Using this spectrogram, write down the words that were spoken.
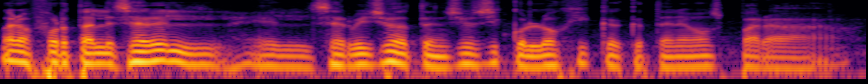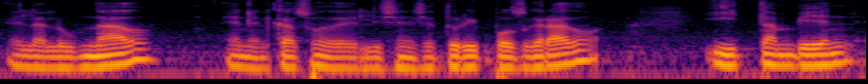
Bueno, fortalecer el servicio de atención psicológica que tenemos para el alumnado, en el caso de licenciatura y posgrado, y también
